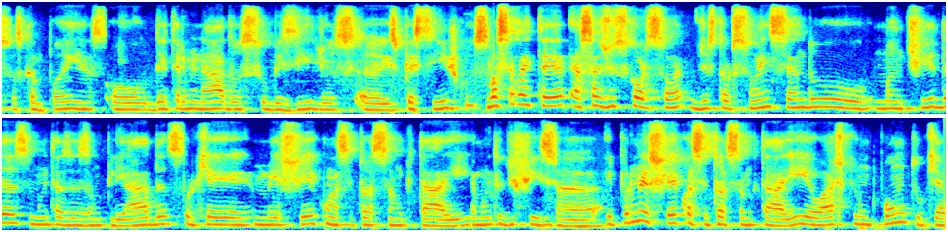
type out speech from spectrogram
suas campanhas ou determinados subsídios uh, específicos. Você vai ter essas distorções sendo mantidas, muitas vezes ampliadas, porque mexer com a situação que está aí é muito difícil. Uh, e por mexer com a situação que está aí, eu acho que um ponto que, é,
